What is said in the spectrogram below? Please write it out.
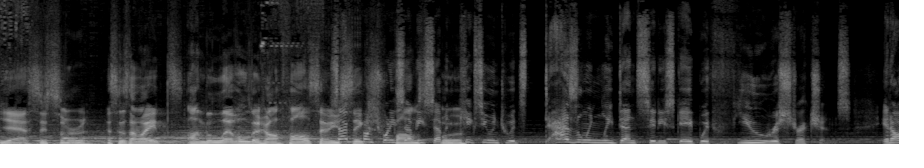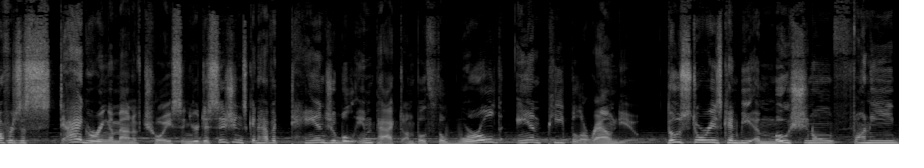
Yeah, c'est sûr. Est-ce que ça va être on the level de genre Fallout 76? Cyberpunk Je 2077 kicks you into its dazzlingly dense cityscape with few restrictions. It offers a staggering amount of choice, and your decisions can have a tangible impact on both the world and people around you. Those stories can be emotional, funny,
